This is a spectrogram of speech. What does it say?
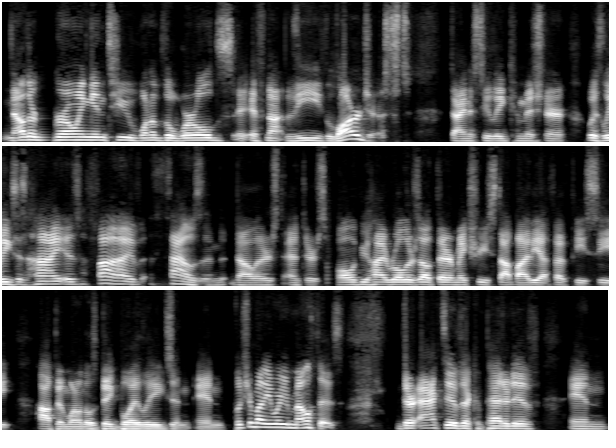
now they're growing into one of the world's, if not the largest, Dynasty League commissioner with leagues as high as $5,000 to enter. So, all of you high rollers out there, make sure you stop by the FFPC, hop in one of those big boy leagues, and, and put your money where your mouth is. They're active, they're competitive. And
